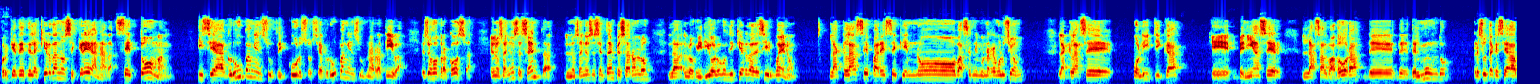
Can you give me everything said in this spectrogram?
porque desde la izquierda no se crea nada, se toman y se agrupan en sus discursos, se agrupan en sus narrativas. Eso es otra cosa. En los años 60, en los años 60 empezaron los, los ideólogos de izquierda a decir, bueno, la clase parece que no va a ser ninguna revolución, la clase política que venía a ser la salvadora del mundo, resulta que se ha,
